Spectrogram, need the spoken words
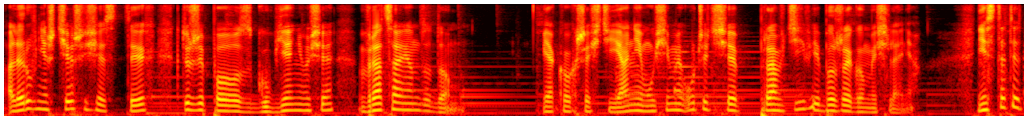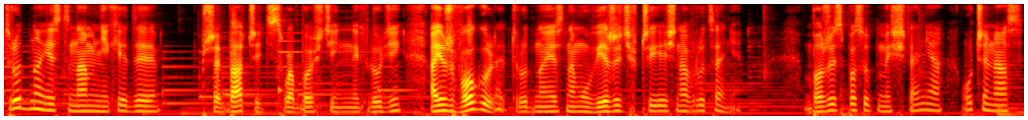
ale również cieszy się z tych, którzy po zgubieniu się wracają do domu. Jako chrześcijanie musimy uczyć się prawdziwie Bożego myślenia. Niestety trudno jest nam niekiedy przebaczyć słabości innych ludzi, a już w ogóle trudno jest nam uwierzyć w czyjeś nawrócenie. Boży sposób myślenia uczy nas,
